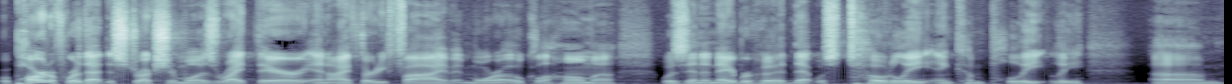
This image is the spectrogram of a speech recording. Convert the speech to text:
Well, part of where that destruction was right there in I 35 in Moore, Oklahoma, was in a neighborhood that was totally and completely um,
